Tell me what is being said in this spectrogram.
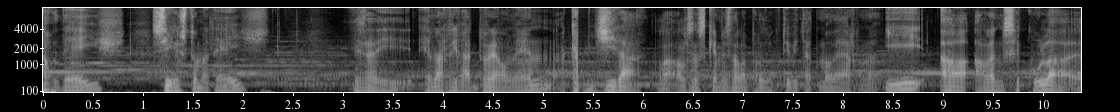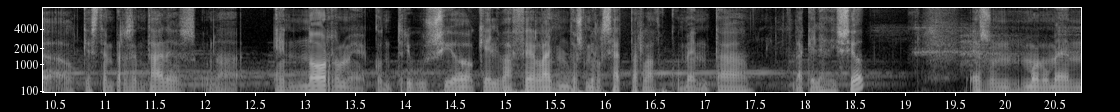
gaudeix, sigues tu mateix. És a dir, hem arribat realment a capgirar la, els esquemes de la productivitat moderna. I a Alan Sekula eh, el que estem presentant és una enorme contribució que ell va fer l'any 2007 per la documenta d'aquella edició, és un monument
